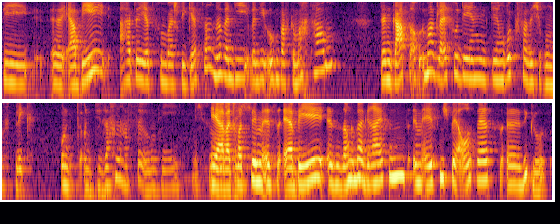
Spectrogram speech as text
die äh, RB hatte jetzt zum Beispiel gestern, ne, wenn, die, wenn die irgendwas gemacht haben, dann gab es auch immer gleich so den, den Rückversicherungsblick. Und, und die Sachen hast du irgendwie nicht so Ja, aber richtig. trotzdem ist RB saisonübergreifend im Elfenspiel auswärts äh, sieglos.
